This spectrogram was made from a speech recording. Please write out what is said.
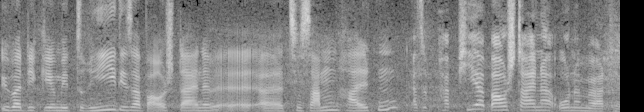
über die Geometrie dieser Bausteine äh, äh zusammenhalten. Also Papierbausteine ohne Mörtel.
